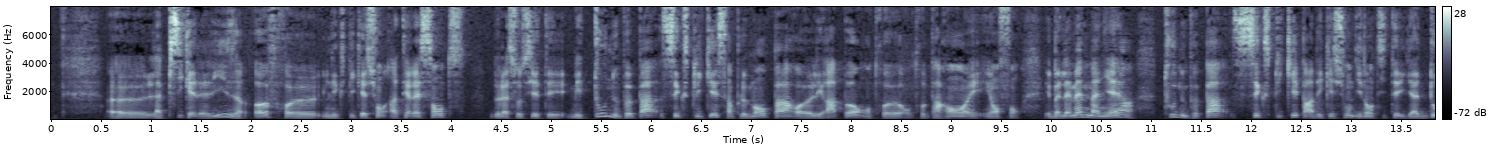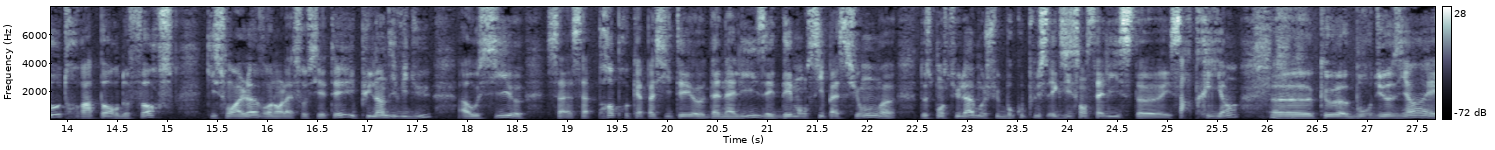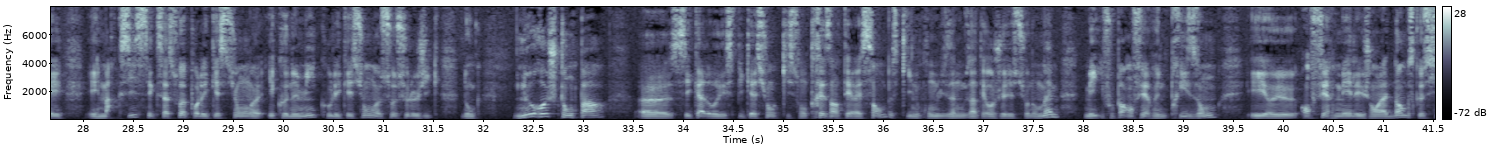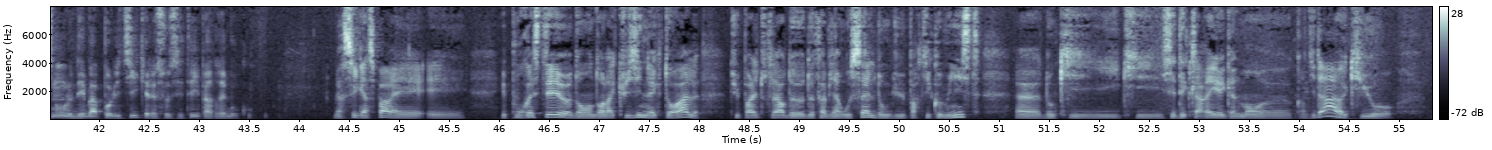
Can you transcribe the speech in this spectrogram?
la psychanalyse offre une explication intéressante de la société. Mais tout ne peut pas s'expliquer simplement par euh, les rapports entre, entre parents et, enfants. Et bien de la même manière, tout ne peut pas s'expliquer par des questions d'identité. Il y a d'autres rapports de force qui sont à l'œuvre dans la société. Et puis l'individu a aussi euh, sa, sa, propre capacité euh, d'analyse et d'émancipation. de ce point de vue-là, moi je suis beaucoup plus existentialiste et sartrien que bourdieusien et, et marxiste, c'est que ça soit pour les questions économiques ou les questions sociologiques. Donc ne rejetons pas euh, ces cadres d'explication qui sont très intéressants parce qu'ils nous conduisent à nous interroger sur nous-mêmes, mais il ne faut pas en faire une prison et euh, enfermer les gens là-dedans parce que sinon le débat politique et la société y perdraient beaucoup. Merci Gaspard. Et, pour rester euh, dans, la cuisine électorale, tu parlais tout à l'heure de, Fabien Roussel, donc du Parti communiste, donc qui, s'est déclaré également candidat, qui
